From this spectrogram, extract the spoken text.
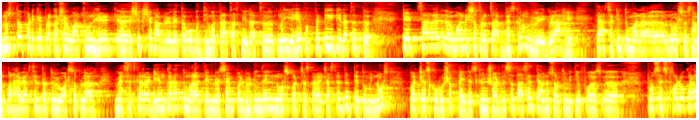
नुसतं फडके प्रकाशन वाचून हे शिक्षक अभियोग्यता व बुद्धिमत्ता चाचणीला चलत नाही हे फक्त टी ई टीला चालतं. टेटचा मानसशास्त्राचा अभ्यासक्रम वेगळा आहे. त्यासाठी तुम्हाला नोट्स सॅम्पल हवे असतील तर तुम्ही व्हॉट्सअपला मेसेज करा डी एम करा. तुम्हाला ते सॅम्पल भेटून जाईल. नोट्स परचेस करायचे असतील तर ते तुम्ही नोट्स परचेस करू शकता. इथे स्क्रीनशॉट दिसत असेल त्यानुसार तुम्ही ते प्रोसेस फॉलो करा.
